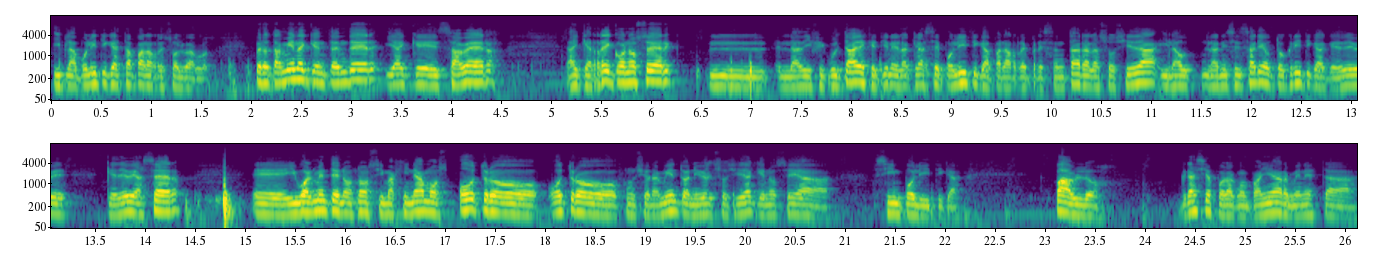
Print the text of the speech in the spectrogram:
Y la política está para resolverlos. Pero también hay que entender y hay que saber, hay que reconocer las dificultades que tiene la clase política para representar a la sociedad y la, necesaria autocrítica que debe, que debe hacer eh, igualmente nos, nos, imaginamos otro, otro funcionamiento a nivel sociedad que no sea sin política. Pablo, gracias por acompañarme en, esta,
